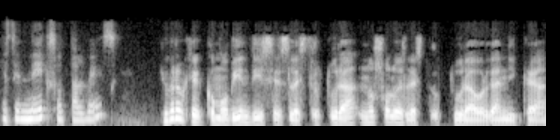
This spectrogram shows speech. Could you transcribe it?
ese nexo tal vez? Yo creo que, como bien dices, la estructura no solo es la estructura orgánica,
